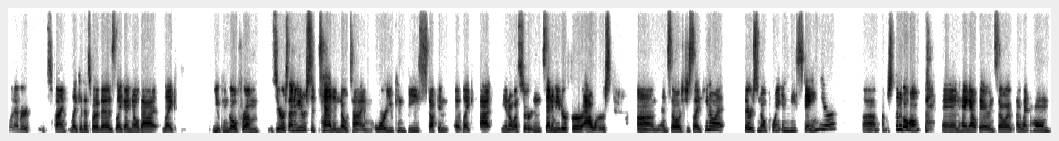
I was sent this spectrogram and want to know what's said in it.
whatever, it's fine. Like it is what it is. Like I know that like you can go from zero centimeters to 10 in no time, or you can be stuck in at, like at, you know, a certain centimeter for hours. Um, and so I was just like, you know what? There's no point in me staying here. Um, I'm just gonna go home and hang out there. And so I, I went home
